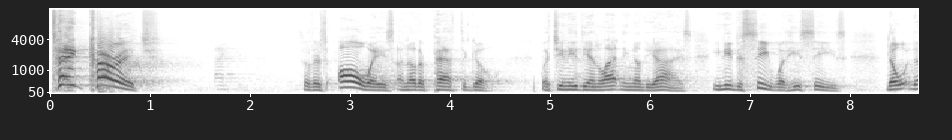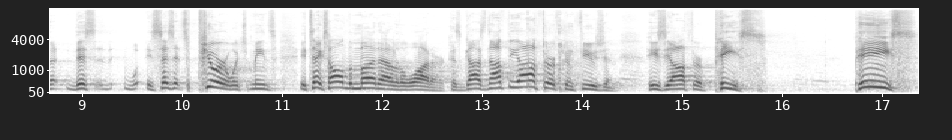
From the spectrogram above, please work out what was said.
Take courage. So there's always another path to go, but you need the enlightening of the eyes. You need to see what he sees. This, it says it's pure, which means it takes all the mud out of the water because God's not the author of confusion, He's the author of peace. Peace.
